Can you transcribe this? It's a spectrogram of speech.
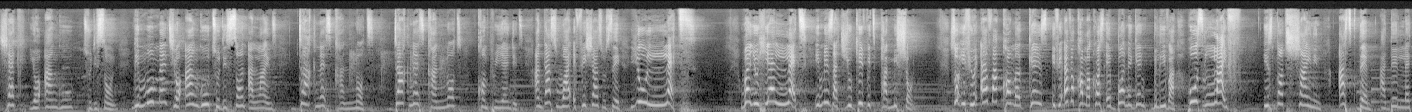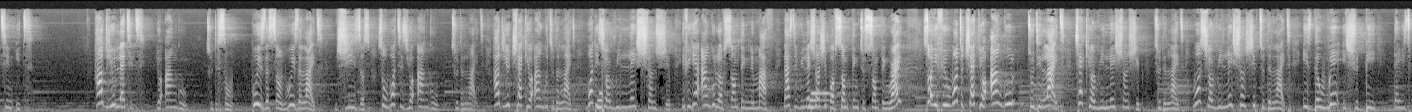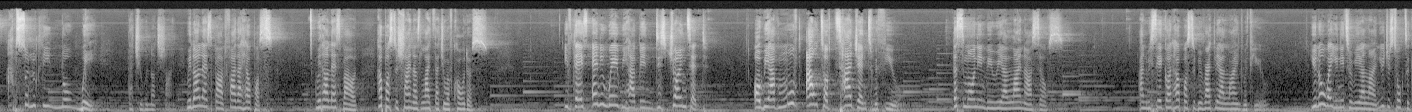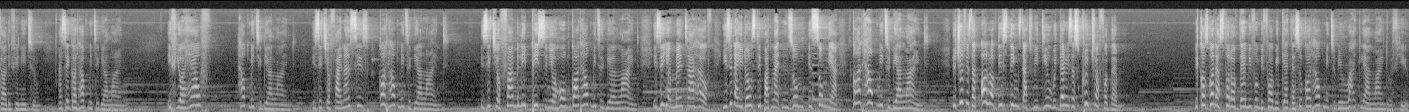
Check your angle to the sun. The moment your angle to the sun aligns, darkness cannot. Darkness cannot comprehend it. And that's why Ephesians will say, You let. When you hear let, it means that you give it permission. So if you ever come against, if you ever come across a born again believer whose life is not shining Ask them, are they letting it? How do you let it? Your angle to the sun. Who is the sun? Who is the light? Jesus. So, what is your angle to the light? How do you check your angle to the light? What is your relationship? If you hear angle of something in the math, that's the relationship of something to something, right? So, if you want to check your angle to the light, check your relationship to the light. What's your relationship to the light is the way it should be, there is absolutely no way that you will not shine. With all less bowed, Father, help us. With all less bowed, help us to shine as lights that you have called us. If there is any way we have been disjointed or we have moved out of tangent with you, this morning we realign ourselves. And we say, God, help us to be rightly aligned with you. You know where you need to realign. You just talk to God if you need to and say, God, help me to be aligned. If your health, help me to be aligned. Is it your finances? God, help me to be aligned. Is it your family peace in your home? God, help me to be aligned. Is it your mental health? Is it that you don't sleep at night? Insomnia? God, help me to be aligned. The truth is that all of these things that we deal with, there is a scripture for them. Because God has thought of them even before we get there. So, God, help me to be rightly aligned with you.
